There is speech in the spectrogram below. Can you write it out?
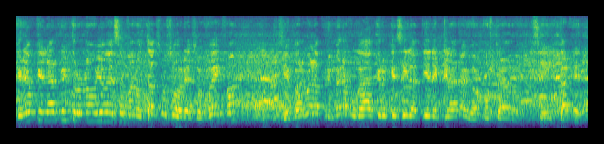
Creo, que el árbitro no vio ese manotazo sobre Sofeifa. Sin embargo, la primera jugada creo que sí la tiene clara y va a mostrar tarjeta.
